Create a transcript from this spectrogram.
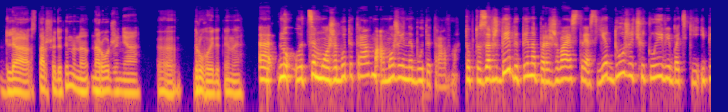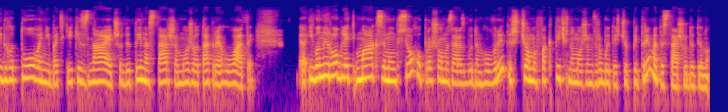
для старшої дитини на народження е, другої дитини. Е, ну, це може бути травма, а може і не бути травма. Тобто завжди дитина переживає стрес. Є дуже чутливі батьки і підготовані батьки, які знають, що дитина старша може отак реагувати. Е, І вони роблять максимум всього, про що ми зараз будемо говорити, що ми фактично можемо зробити, щоб підтримати старшу дитину.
